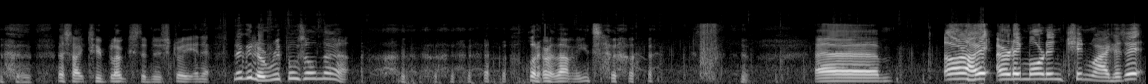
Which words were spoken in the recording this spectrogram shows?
That's like two blokes stood in the street, innit? Look at the ripples on that. Whatever that means. Um, all right, early morning chinwag, is it?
